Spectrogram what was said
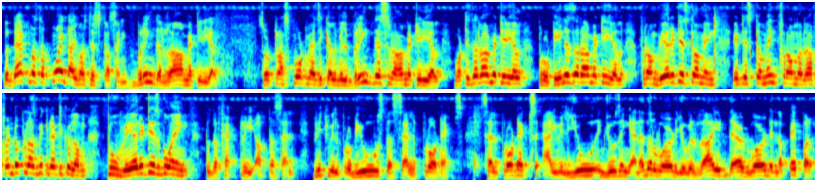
so that was the point i was discussing bring raw material so transport vesicle will bring this raw material. What is the raw material? Protein is the raw material. From where it is coming? It is coming from a rough endoplasmic reticulum to where it is going? To the factory of the cell, which will produce the cell products. Cell products, I will use using another word. You will write that word in the paper.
